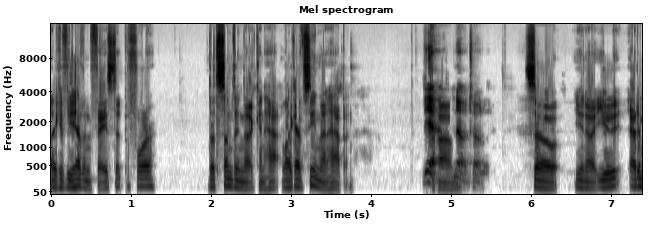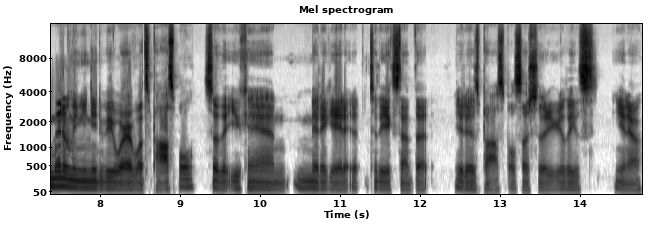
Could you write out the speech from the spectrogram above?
like if you haven't faced it before, that's something that can happen. Like I've seen that happen. Yeah, Um, no, totally. So you know, you at a minimum you need to be aware of what's possible so that you can mitigate it to the extent that it is possible, such that you at least you know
